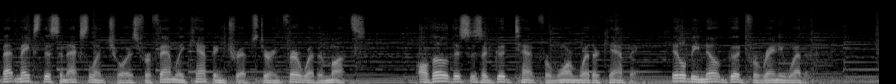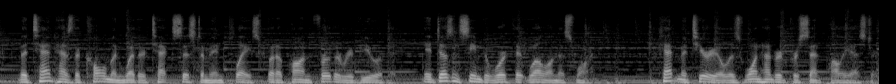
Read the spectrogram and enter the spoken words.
That makes this an excellent choice for family camping trips during fair weather months. Although this is a good tent for warm weather camping, it'll be no good for rainy weather. The tent has the Coleman WeatherTec system in place but upon further review of it, it doesn't seem to work that well on this one. Tent material is 100% polyester.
